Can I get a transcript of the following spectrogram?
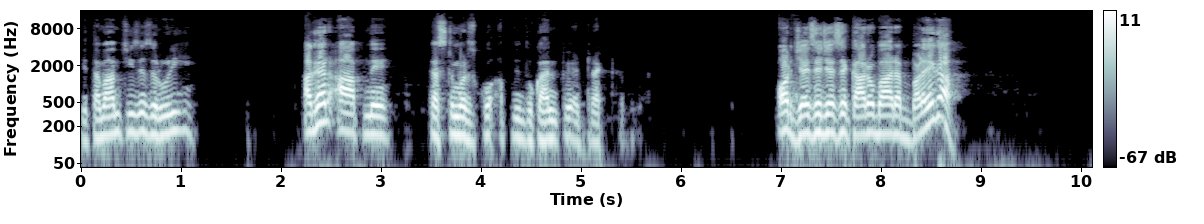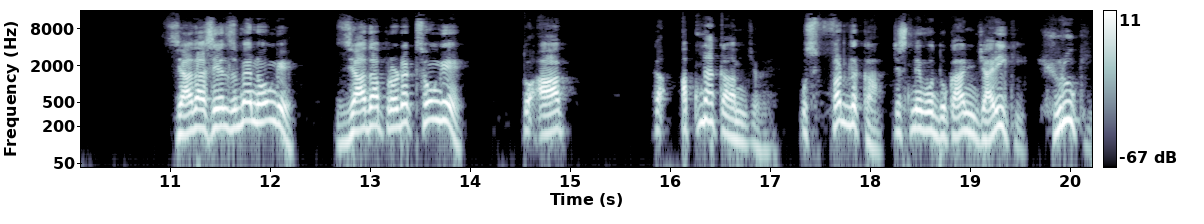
یہ تمام چیزیں ضروری ہیں۔ اگر آپ نے کسٹمر کو اپنی دکان پہ اٹریکٹ کر دیا اور جیسے جیسے کاروبار اب بڑھے گا، زیادہ سیلز مین ہوں گے، زیادہ پروڈکٹس ہوں گے، تو آپ کا اپنا کام جو ہے اس فرد کا جس نے وہ دکان جاری کی، شروع کی،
